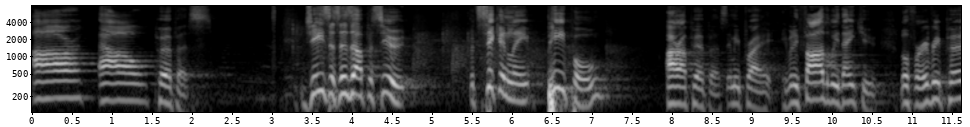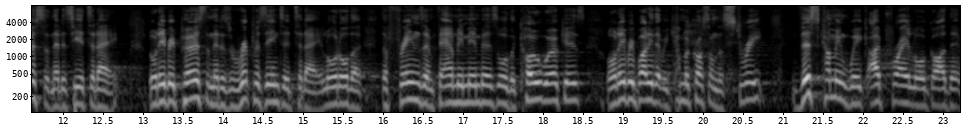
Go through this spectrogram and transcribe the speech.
are our purpose. Jesus is our pursuit, but secondly, people are our purpose. Let me pray. Heavenly Father, we thank you, Lord, for every person that is here today. Lord, every person that is represented today, Lord, all the, the friends and family members, all the co workers, Lord, everybody that we come across on the street, this coming week, I pray, Lord God, that,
